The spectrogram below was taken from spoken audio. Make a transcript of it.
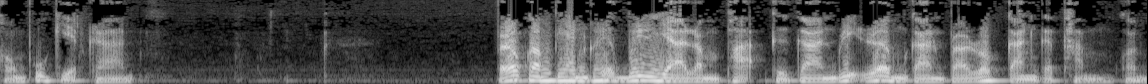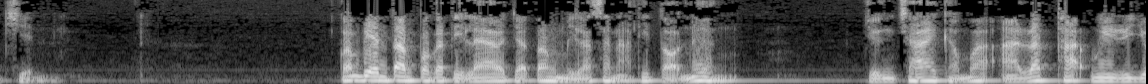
ของผู้เกียจคร้าน เพราะความเพียรเขาเรียกวิริยาลัมภะคือการริเริ่มการประรบการกระทำความเชียนความเพียรตามปกติแล้วจะต้องมีลักษณะที่ต่อเนื่อง จึงใช้คำว่า อารัฐวิริโย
